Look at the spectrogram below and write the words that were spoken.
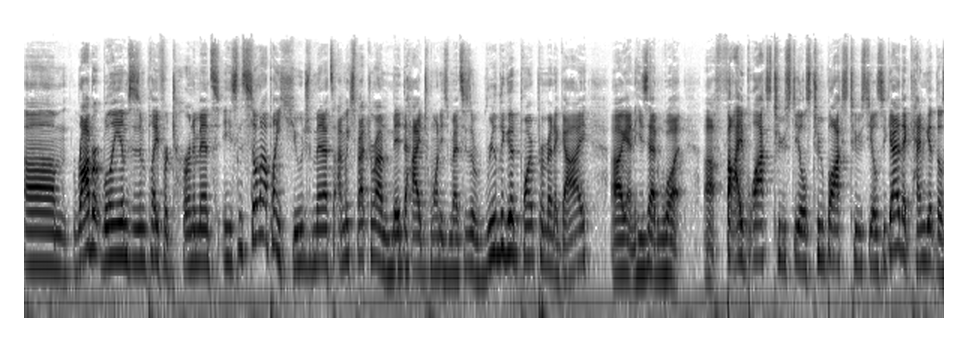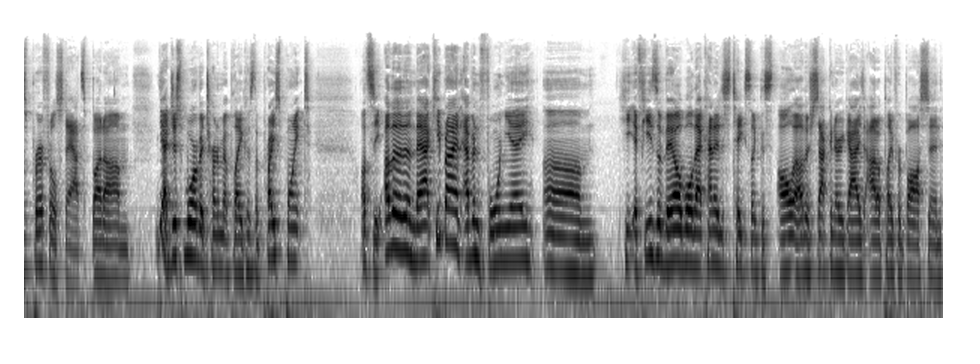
Um, Robert Williams is in play for tournaments. He's still not playing huge minutes. I'm expecting around mid to high 20s minutes. He's a really good point per minute guy. Uh, again, he's had what? Uh, five blocks, two steals, two blocks, two steals. He's a guy that can get those peripheral stats. But um, yeah, just more of a tournament play because the price point. Let's see. Other than that, keep an eye on Evan Fournier. Um, he, if he's available, that kind of just takes like this all the other secondary guys out of play for Boston.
